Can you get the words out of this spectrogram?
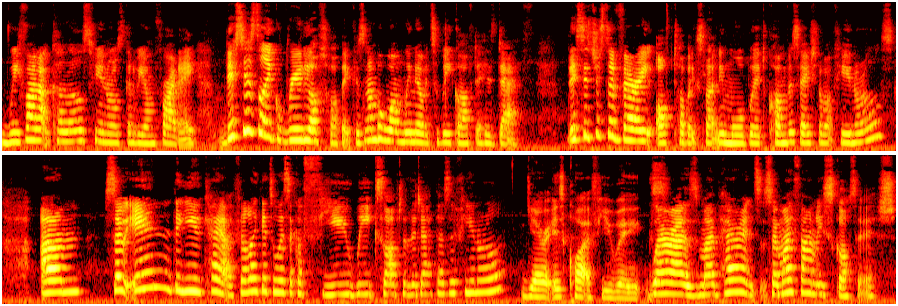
we find out Khalil's funeral is going to be on Friday. This is like really off topic because number one, we know it's a week after his death. This is just a very off topic, slightly morbid conversation about funerals. Um, so in the UK, I feel like it's always like a few weeks after the death there's a funeral. Yeah, it is quite a few weeks. Whereas my parents, so my family's Scottish.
